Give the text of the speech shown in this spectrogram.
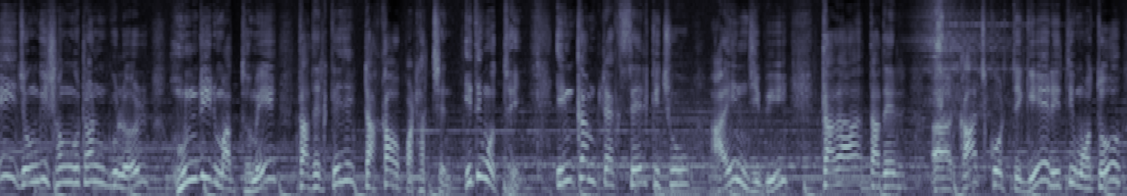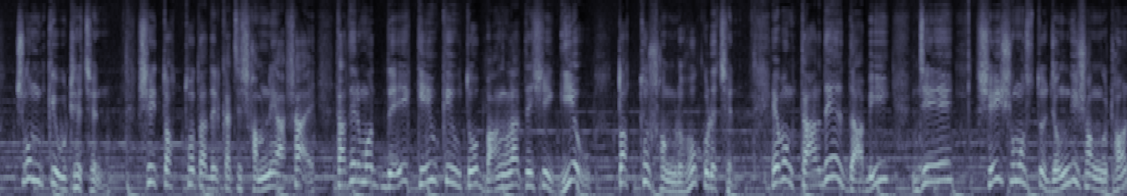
এই জঙ্গি সংগঠনগুলোর হুন্ডির মাধ্যমে তাদেরকে টাকাও পাঠাচ্ছেন। ইতিমধ্যেই ইনকাম ট্যাক্সের কিছু আইনজীবী তারা তাদের কাজ করতে গিয়ে রীতিমতো চমকে উঠেছেন। সেই তথ্য তাদের কাছে সামনে আসায় তাদের মধ্যে কেউ কেউ তো বাংলাদেশে গিয়েও তথ্য সংগ্রহ করেছেন। এবং তাদের দাবি যে সেই সমস্ত জঙ্গি সংগঠন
